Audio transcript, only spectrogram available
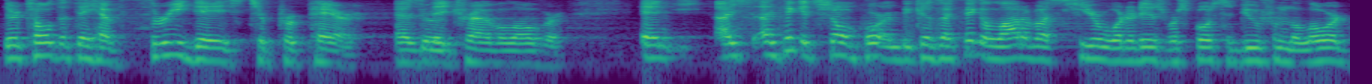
they're told that they have three days to prepare as they travel over. And I, I think it's so important because I think a lot of us hear what it is we're supposed to do from the Lord,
